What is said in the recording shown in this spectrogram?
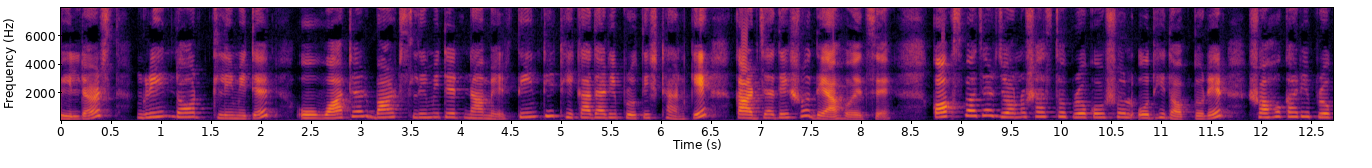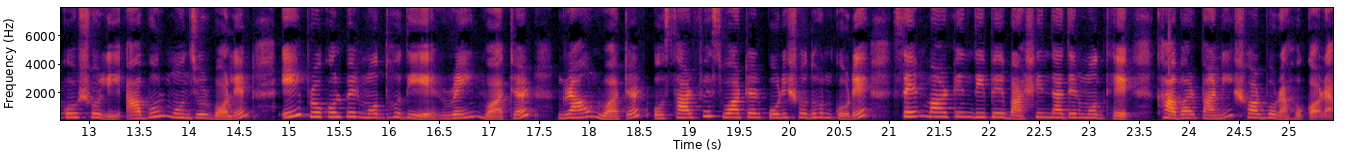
builders, green dot limited ও ওয়াটার বার্ডস লিমিটেড নামের তিনটি ঠিকাদারি প্রতিষ্ঠানকে কার্যাদেশও দেয়া হয়েছে। কক্সবাজার জনস্বাস্থ্য প্রকৌশল অধিদপ্তরের সহকারী প্রকৌশলী আবুল মঞ্জুর বলেন, এই প্রকল্পের মধ্য দিয়ে রেইন ওয়াটার গ্রাউন্ড ওয়াটার ও সারফেস ওয়াটার পরিশোধন করে সেন্ট মার্টিন দ্বীপে বাসিন্দাদের মধ্যে খাবার পানি সরবরাহ করা।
